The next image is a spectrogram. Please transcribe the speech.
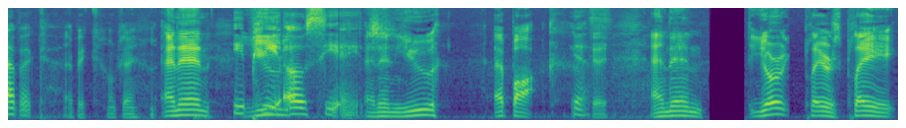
Epic. epic. Okay, and then e-p-o-c-h you- O C H. and then you epoch. Yes. Okay. And then your players play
